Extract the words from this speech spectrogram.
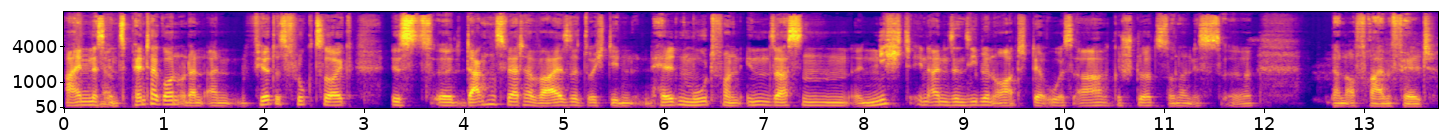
Eines ja. ins Pentagon und ein, ein viertes Flugzeug ist äh, dankenswerterweise durch den Heldenmut von Insassen nicht in einen sensiblen Ort der USA gestürzt, sondern ist äh, dann auf freiem Feld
